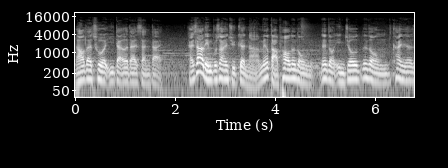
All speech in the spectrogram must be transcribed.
然后再出了一代、二代、三代。凯撒林不算 H 更啊，没有打炮那种那种引咎那种看你的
